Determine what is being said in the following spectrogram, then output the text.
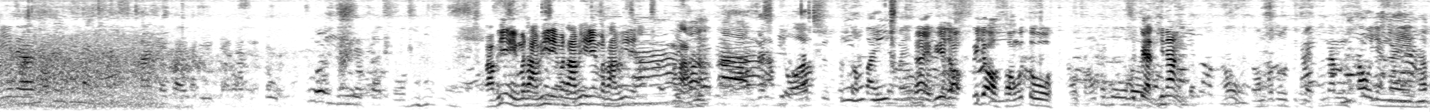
นี่นะ ถามพี่นี่มาถามพี่นี่มาถามพี่นี่มาถามพี่นี่มาถามพี่ พี่อ๋อคือคนต่อไปใช่ไหมใช่พี่จะพี่จะออกสองประตูเอาสองประตูสิบแปดที่นั่ง เอาสองประตูสิบแปดที่นั่งเข้ายังไงครับ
